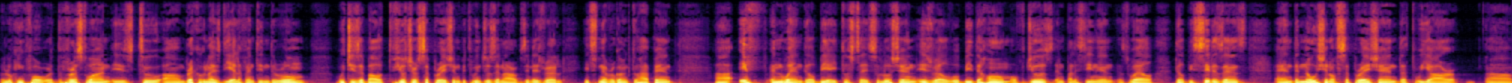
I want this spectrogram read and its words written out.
looking forward. The first one is to um, recognize the elephant in the room, which is about future separation between Jews and Arabs in Israel. It's never going to happen. Uh, if and when there'll be a two-state solution, Israel will be the home of Jews and Palestinians as well. There'll be citizens, and the notion of separation that we are, uh,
